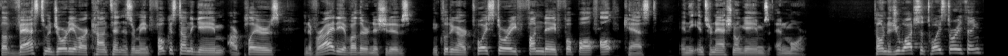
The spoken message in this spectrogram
The vast majority of our content has remained focused on the game, our players, and a variety of other initiatives, including our Toy Story Fun Day Football Altcast and the international games and more. Tone, did you watch the Toy Story thing?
